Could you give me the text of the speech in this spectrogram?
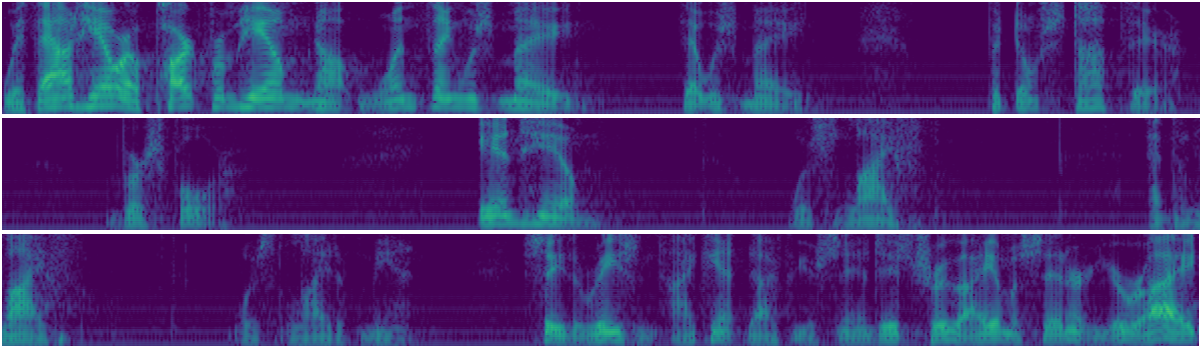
Without Him or apart from Him, not one thing was made that was made. But don't stop there. Verse 4 In Him was life and the life was the light of men. See, the reason I can't die for your sins, it's true, I am a sinner. You're right.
